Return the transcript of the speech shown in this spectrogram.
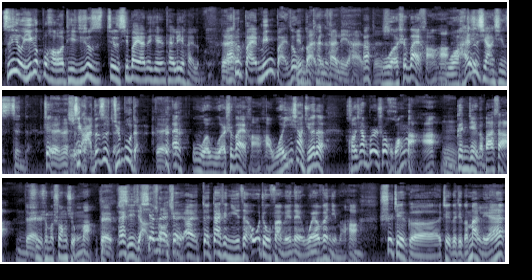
只有一个不好好踢球，就是就是西班牙那些人太厉害了嘛，对啊就摆明摆着我们明摆着都看得。太厉害了。我是外行啊，我还是相信是真的，对，那是假的是局部的。对。哎，我我是外行哈，我一向觉得好像不是说皇马跟这个巴萨是什么双雄嘛？对哎西甲的现在这哎对，但是你在欧洲范围内，我要问你们哈，是这个这个这个曼联、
